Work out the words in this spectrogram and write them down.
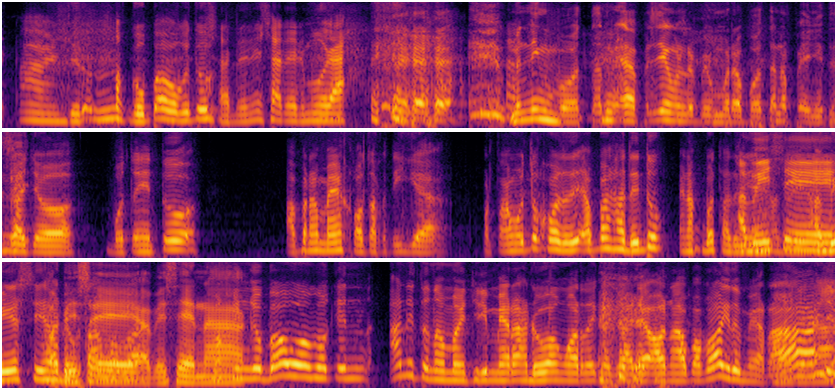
Anjir, enak gue waktu itu. Sadarnya sadar murah. Mending botan apa sih yang lebih murah botan apa yang itu sih? Enggak, Cok. Botnya itu apa namanya? Kloter ketiga. Pertama itu kalau dari apa ada itu enak banget ada ABC. ABC, ada ABC, pertama, Pak. ABC nah. Makin ke bawah makin aneh tuh namanya jadi merah doang warnanya kagak ada warna apa-apa gitu merah Nggak aja ada,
